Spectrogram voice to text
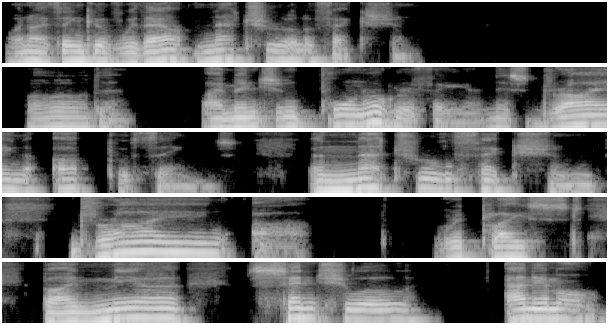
when I think of without natural affection, oh, the I mentioned pornography and this drying up of things, a natural affection drying up, replaced by mere sensual, animal,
